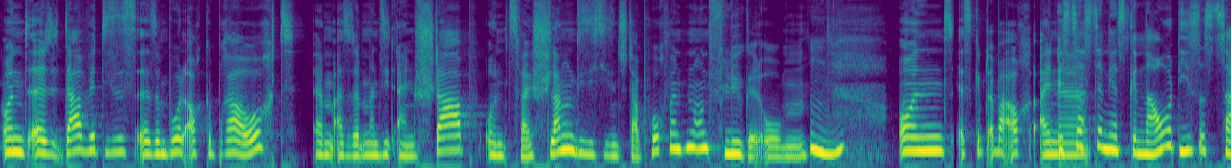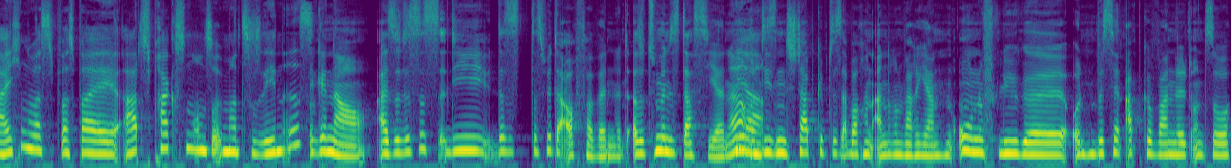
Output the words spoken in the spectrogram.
Und äh, da wird dieses äh, Symbol auch gebraucht. Ähm, also man sieht einen Stab und zwei Schlangen, die sich diesen Stab hochwinden und Flügel oben. Und es gibt aber auch eine. Ist das denn jetzt genau dieses Zeichen, was, was bei Arztpraxen und so immer zu sehen ist? Genau, also das ist die, das, ist, das wird da auch verwendet. Also zumindest das hier, ne? Ja. Und diesen Stab gibt es aber auch in anderen Varianten, ohne Flügel und ein bisschen abgewandelt und so.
